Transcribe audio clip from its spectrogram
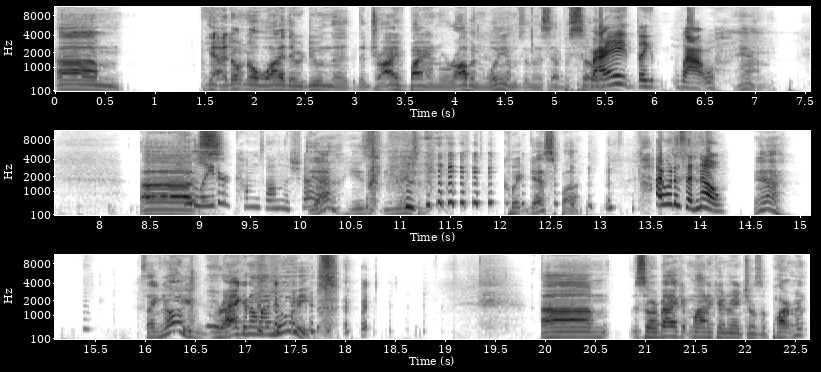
Um. Yeah, I don't know why they were doing the the drive by on Robin Williams in this episode. right? Like, wow. Man. Uh, he later comes on the show. Yeah, he's he makes a quick guest spot. I would have said no. Yeah. It's like, no, you're ragging on my movie. Um, so we're back at Monica and Rachel's apartment.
